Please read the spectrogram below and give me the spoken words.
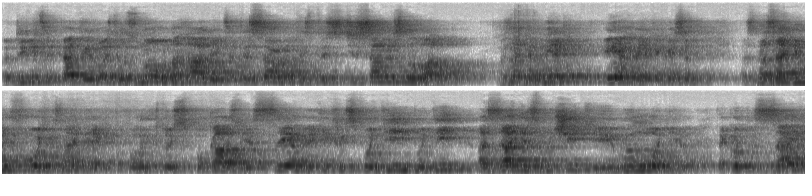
От дивіться, п'ятий розділ знову нагадується те саме, ті, ті, ті самі слова. Ви знаєте, вони як ехо, як якесь от на задньому фоні, знаєте, як коли хтось показує сцену якихось подій, подій, а ззаді звучить е, мелодія. Так от ззаді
